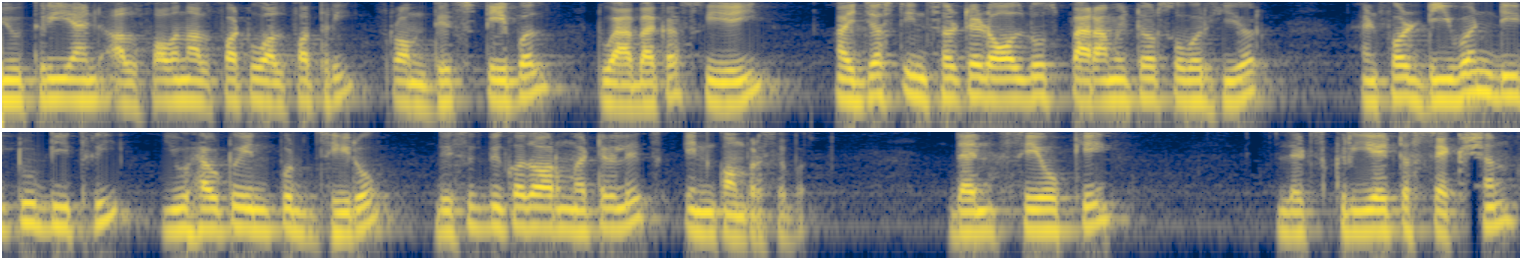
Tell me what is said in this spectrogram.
mu3 and alpha1, alpha2, alpha3 from this table to Abaqus CAE. I just inserted all those parameters over here and for D1, D2, D3 you have to input 0. This is because our material is incompressible. Then say OK let's create a section.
